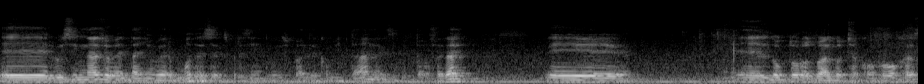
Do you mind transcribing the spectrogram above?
Eh, Luis Ignacio Ventaño Bermúdez, expresidente municipal de Comitán, exdiputado federal. Eh, el doctor Osvaldo Chacón Rojas,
